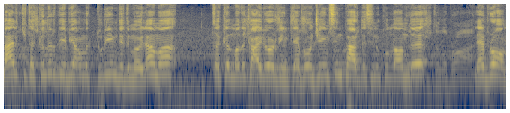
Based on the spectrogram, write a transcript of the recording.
Belki takılır diye bir anlık durayım dedim öyle ama takılmadı Kyrie Irving. LeBron James'in perdesini kullandı. LeBron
